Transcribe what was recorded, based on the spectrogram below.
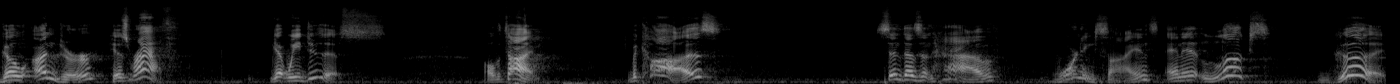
go under His wrath. Yet we do this all the time because sin doesn't have warning signs, and it looks good.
